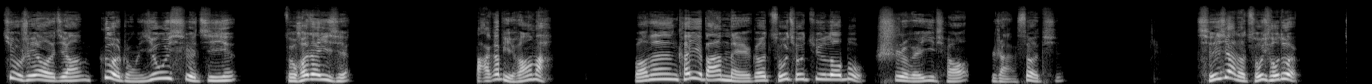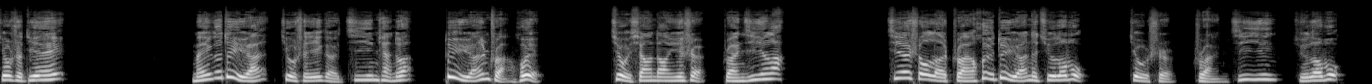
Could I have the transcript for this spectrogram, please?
就是要将各种优势基因组合在一起。打个比方吧，我们可以把每个足球俱乐部视为一条染色体，旗下的足球队就是 DNA，每个队员就是一个基因片段，队员转会就相当于是转基因了。接受了转会队员的俱乐部就是转基因俱乐部，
